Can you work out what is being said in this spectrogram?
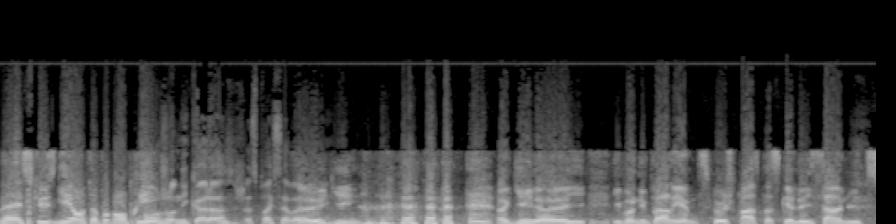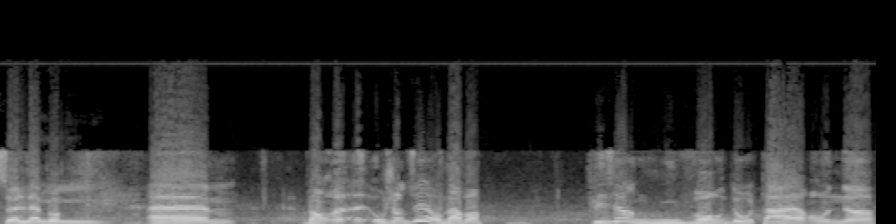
Ben, excuse Guy, on t'a pas compris? Bonjour Nicolas, j'espère que ça va Salut bien. Guy. Ah, Guy, là, il, il va nous parler un petit peu, je pense, parce que là, il s'ennuie tout seul là-bas. Oui. Euh, bon, aujourd'hui, on va avoir plusieurs niveaux d'auteurs. On a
